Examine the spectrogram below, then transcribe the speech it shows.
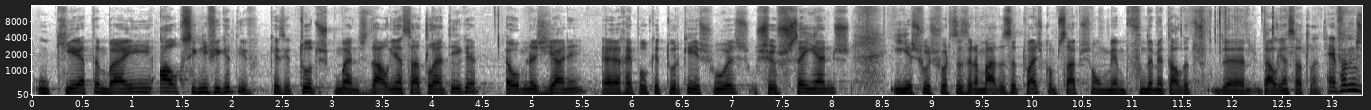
o que é também algo significativo. Quer dizer, todos os comandos da Aliança Atlântica a homenagearem a República Turca e as suas, os seus 100 anos e as suas Forças Armadas atuais, como sabes, são um membro fundamental da, da, da Aliança Atlântica. É, vamos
